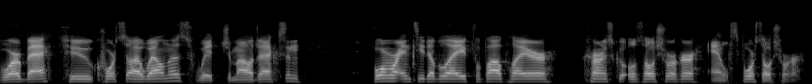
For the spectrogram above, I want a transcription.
We're back to Courtside Wellness with Jamal Jackson, former NCAA football player, current school social worker, and sports social worker.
